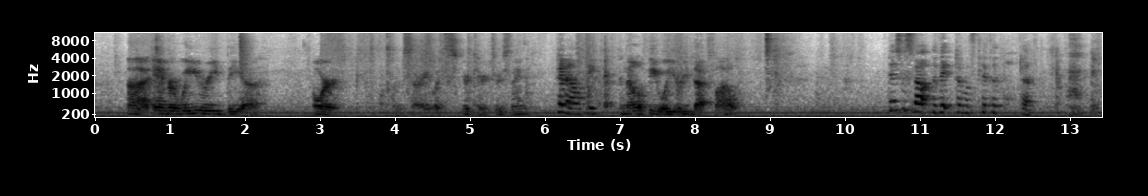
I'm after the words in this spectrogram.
Uh, Amber, will you read the, uh, or, I'm sorry, what's your character's name? Penelope. Penelope, will you read that file? This is about the victim of Clifford Potter.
